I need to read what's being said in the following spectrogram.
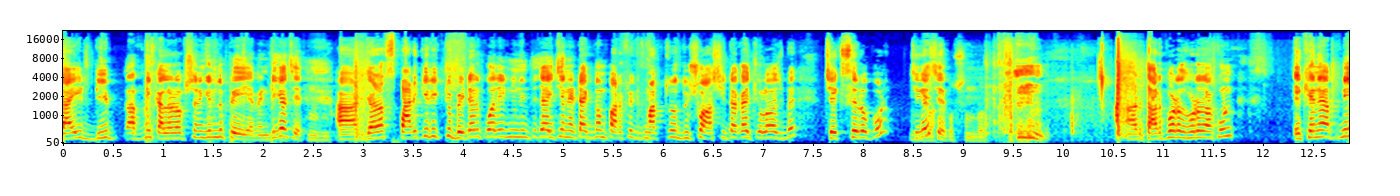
লাইট ডিপ আপনি কালার অপশন কিন্তু পেয়ে যাবেন ঠিক আছে? আর যারা স্পার্কির একটু বেটার কোয়ালিটি নিতে চাইছেন এটা একদম পারফেক্ট মাত্র দুশো আশি টাকায় চলে আসবে চেক্সের ওপর ঠিক আছে? খুব সুন্দর। আর তারপরে ধরে রাখুন এখানে আপনি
